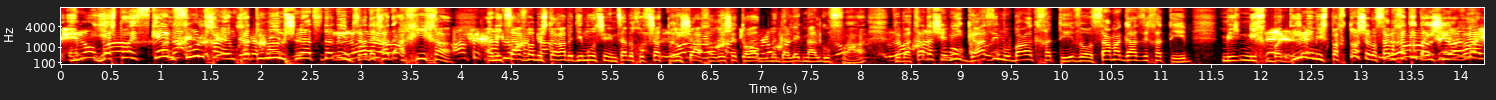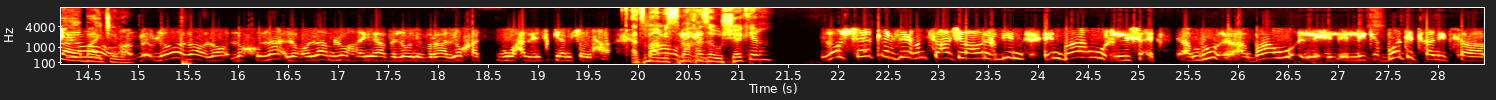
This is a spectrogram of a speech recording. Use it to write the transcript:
שלא יש. פה הסכם סולחה, הם חתומים, שני הצדדים. לא, צד לא, אחד לא. אחיך, הניצב לא. במשטרה בדימוס שנמצא בחופשת לא, פרישה לא, אחרי לא שתועד לא מדלג מעל גופה, לא ובצד השני אבל- גזי מובארק חטיב ואוסאמה גזי חתיב, מ- נכבדים ממשפחתו של אוסאמה לא, חטיב, האיש שירה על. הבית שלו. לא, לא, לא, לא, לעולם לא היה ולא נברא, לא חתמו על הסכם סולחה. אז מה, המסמך הזה הוא שקר? לא שקר, זה המצאה של העורך דין. הם באו, לש... אמרו, באו ל- ל- לגבות את הניצב,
